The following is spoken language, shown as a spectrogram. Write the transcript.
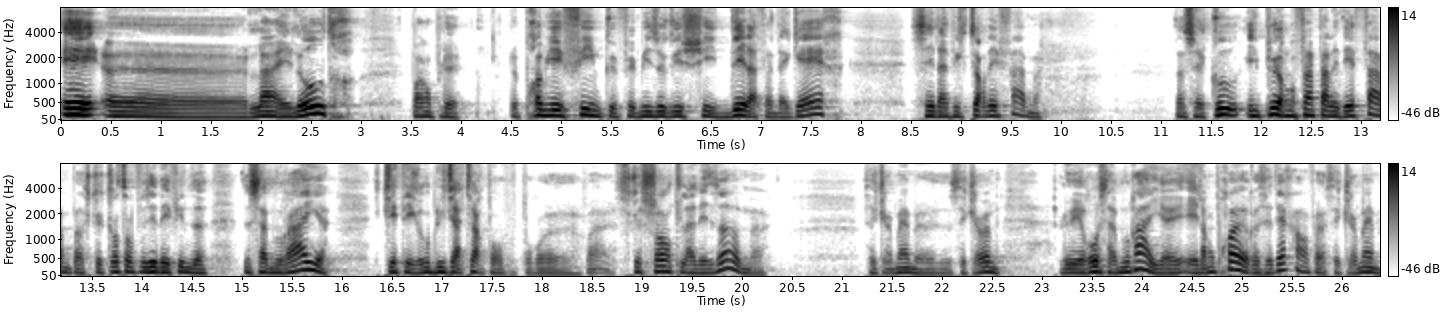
Et euh, l'un et l'autre, par exemple, le premier film que fait Mizoguchi dès la fin de la guerre, c'est La victoire des femmes. D'un seul coup, il peut enfin parler des femmes, parce que quand on faisait des films de, de samouraï, qui était obligatoire pour, euh, ce que chantent là les hommes, c'est quand même, euh, c'est quand même le héros samouraï et, l'empereur, etc. Enfin, c'est quand même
